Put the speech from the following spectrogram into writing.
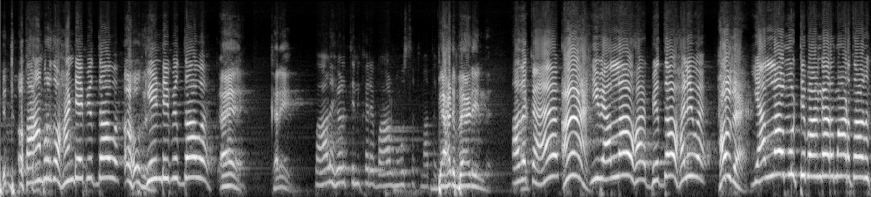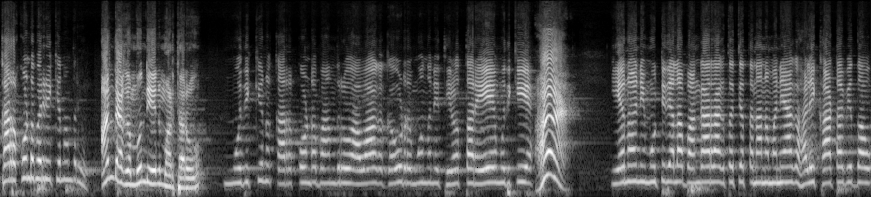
ಬಿದ್ದಾವ. ತಾಮ್ರದ ಹಂಡೆ ಬಿದ್ದಾವ ಹೌದು. ಗಿಂಡಿ ಬಿದ್ದಾವ. ಏ ಕರೆ. ಬಾಳ ಹೇಳ್ತೀನಿ ಕರೆ ಬಾಳ ನೋಸ್ತತ್ ಮಾತ. ಬ್ಯಾಡ್ ಬ್ಯಾಡ ಇನ್ನು. ಅದಕ್ಕ ಆ. ಇವೆಲ್ಲ ಹ- ಬಿದ್ದಾವ ಹಳಿವ. ಹೌದ? ಎಲ್ಲಾ ಮುಟ್ಟಿ ಬಂಗಾರ ಮಾಡ್ತಾವ ಕರ್ಕೊಂಡು ಬರ್ರಿಕಿನಂದ್ರಿ ಅಂದಾಗ ಮುಂದೆ ಏನ್ ಮಾಡ್ತಾರು? ಮುದುಕಿನ ಕರ್ಕೊಂಡ ಬಂದ್ರು ಅವಾಗ ಗೌಡ್ರ ಮುಂದೆ ನೀತಿ ಹೇಳ್ತಾರೆ ಏ ಮುದುಕಿ ಹಾ. ಏನೋ ನೀ ಮುಟ್ಟಿದೆಲ್ಲ ಬಂಗಾರ ಆಗ್ತತಿ ಅಂತ ನನ್ನ ಮನ್ಯಾಗ ಹಳಿ ಕಾಟ ಬಿದ್ದಾವ್.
